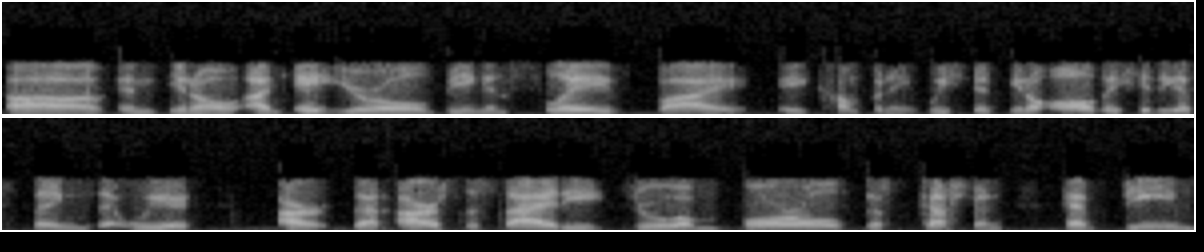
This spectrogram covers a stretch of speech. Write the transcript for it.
uh, and you know an eight-year-old being enslaved by a company. We should you know all the hideous things that we are that our society through a moral discussion deemed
